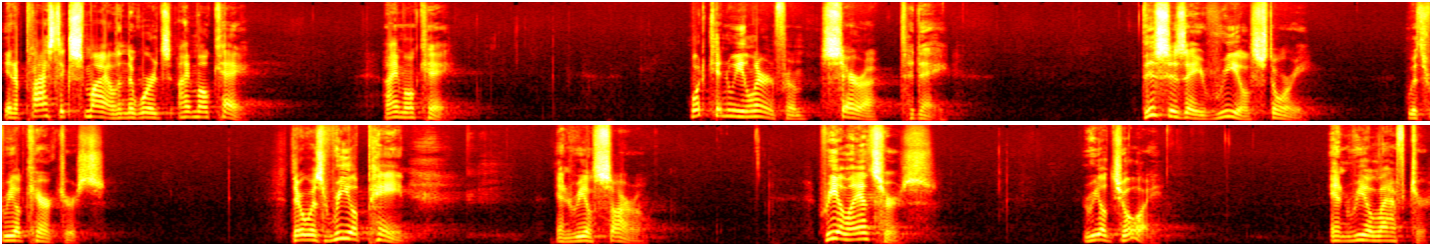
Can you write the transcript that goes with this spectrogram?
in a plastic smile in the words, I'm okay. I'm okay. What can we learn from Sarah today? This is a real story with real characters. There was real pain and real sorrow, real answers, real joy, and real laughter.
